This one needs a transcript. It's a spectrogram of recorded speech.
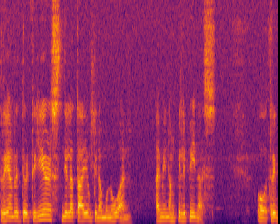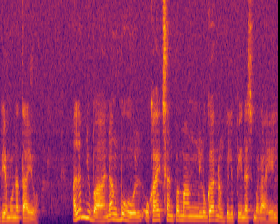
330 years nila tayong pinamunuan. I mean, ang Pilipinas. O, trivia muna tayo. Alam nyo ba na ang Bohol o kahit saan pa mang lugar ng Pilipinas marahil,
